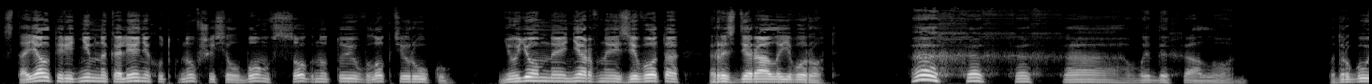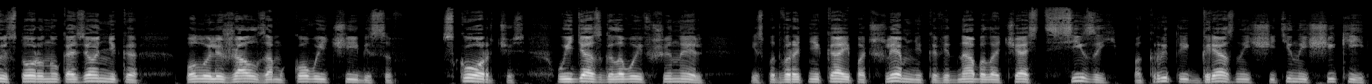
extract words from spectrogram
стоял перед ним на коленях, уткнувшись лбом в согнутую в локте руку. Неуемная нервная зевота раздирала его рот. «Ах, ах, ах, ах!» — выдыхал он. По другую сторону казенника полулежал замковый Чибисов. Скорчась, уйдя с головой в шинель, из-под воротника и подшлемника видна была часть сизой, покрытой грязной щетиной щеки,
